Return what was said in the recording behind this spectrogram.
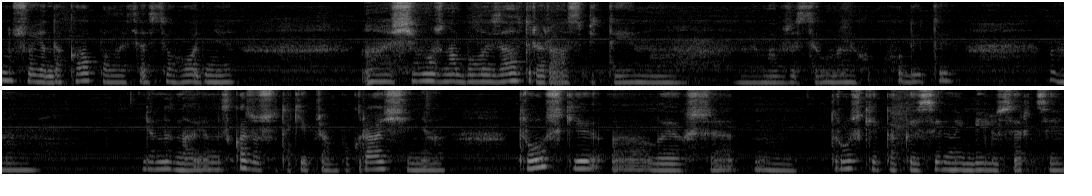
Ну що, я докапалася сьогодні. Ще можна було і завтра раз піти, але нема вже сил в мене ходити. Е, Я не знаю, я не скажу, що такі прям покращення. Трошки е, легше, трошки такий сильний біль у серці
